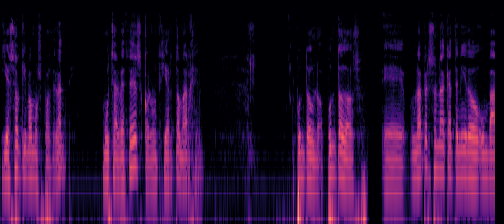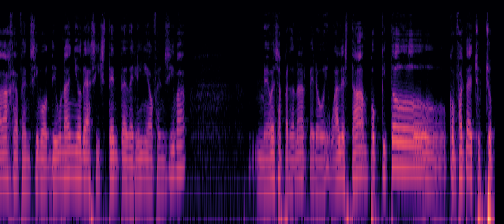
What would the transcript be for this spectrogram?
y eso que íbamos por delante, muchas veces con un cierto margen. Punto uno. Punto dos. Eh, una persona que ha tenido un bagaje ofensivo de un año de asistente de línea ofensiva, me vais a perdonar, pero igual está un poquito con falta de chup chup.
